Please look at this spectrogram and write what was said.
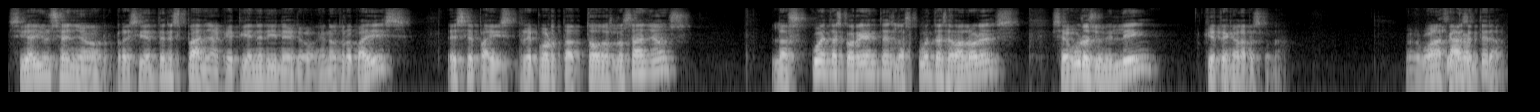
si hay un señor residente en España que tiene dinero en otro país, ese país reporta todos los años las cuentas corrientes, las cuentas de valores, seguros y Unilink que tenga la persona. Bueno, la se entera.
